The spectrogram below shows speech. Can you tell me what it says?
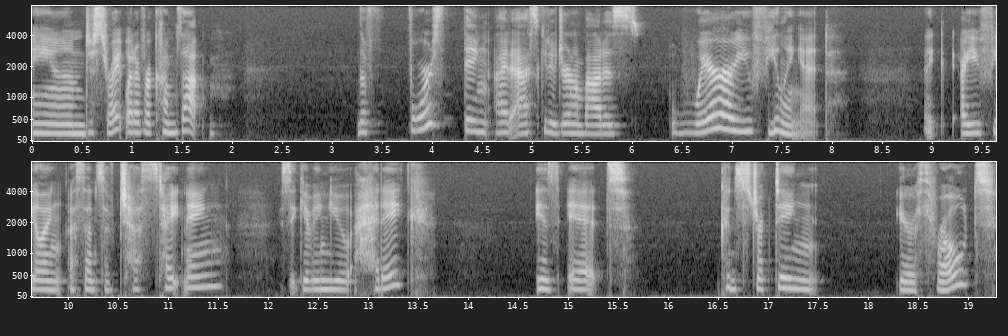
And just write whatever comes up. The fourth thing I'd ask you to journal about is where are you feeling it? Like, are you feeling a sense of chest tightening? Is it giving you a headache? Is it constricting your throat?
